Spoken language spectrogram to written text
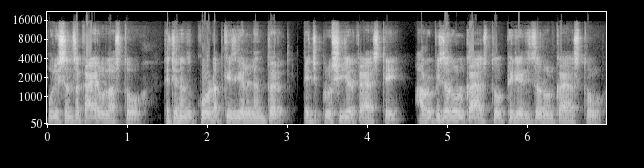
पोलिसांचा काय रोल असतो? त्याच्यानंतर कोर्टात केस गेल्यानंतर त्याची प्रोसिजर काय असते? आरोपीचा रोल काय असतो? फिर्यादीचा रोल काय असतो?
